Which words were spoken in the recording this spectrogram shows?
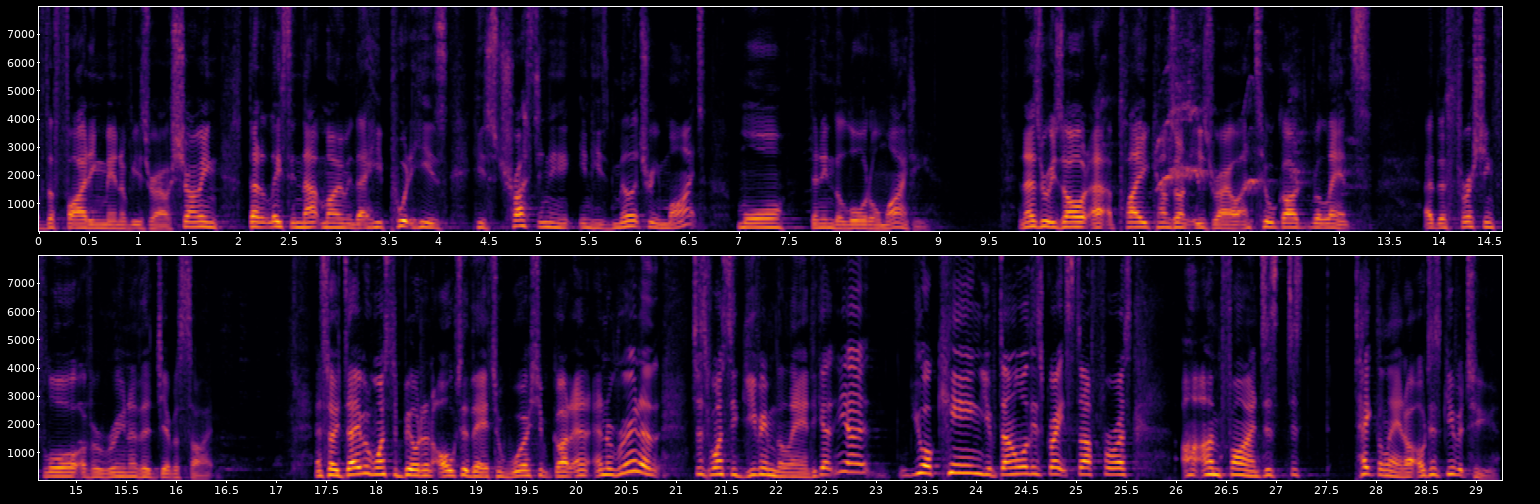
of the fighting men of Israel, showing that at least in that moment that he put his, his trust in, in his military might more than in the Lord Almighty. And as a result, a plague comes on Israel until God relents at the threshing floor of Araunah the Jebusite. And so David wants to build an altar there to worship God. And, and Araunah just wants to give him the land. He goes, You know, you're king, you've done all this great stuff for us. I'm fine. Just, just take the land. I'll just give it to you.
